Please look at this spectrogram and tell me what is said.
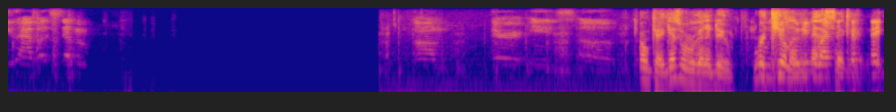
you have a seven. Um, there is uh. Okay, guess what we're gonna do? We're would- killing you that like segment. tech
